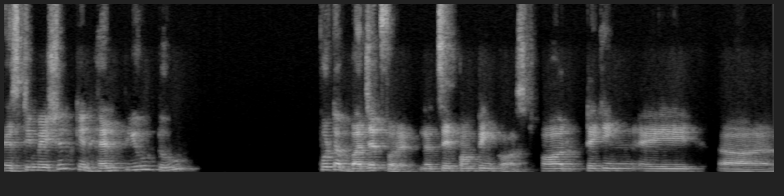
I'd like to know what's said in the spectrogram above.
estimation can help you to put a budget for it, let's say pumping cost or taking a uh,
